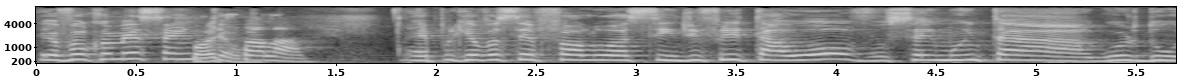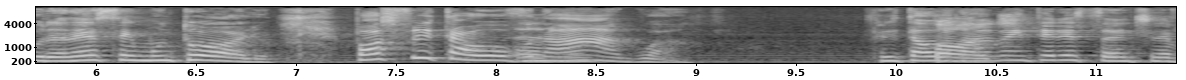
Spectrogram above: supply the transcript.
Eu vou começar então. Pode falar. É porque você falou assim de fritar ovo sem muita gordura, né? Sem muito óleo. Posso fritar ovo uhum. na água? Fritar Pode. na água é interessante, né?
